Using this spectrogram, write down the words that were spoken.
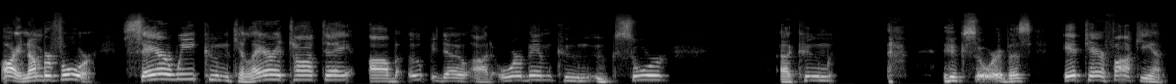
all right, number four. Servi cum celeritate ab opido ad orbem cum uxor uh, cum uxoribus iter faciem.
